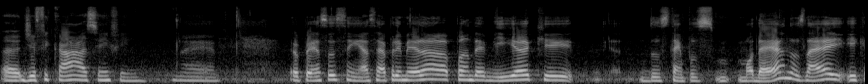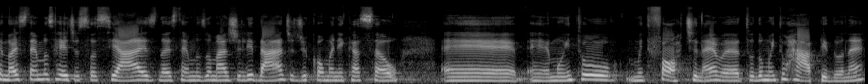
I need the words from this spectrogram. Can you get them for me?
eh, de eficácia, enfim. É, eu penso assim, essa é a primeira pandemia que dos tempos modernos, né, e que nós temos redes sociais, nós temos uma agilidade de comunicação é, é muito muito forte, né, é tudo muito rápido, né.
